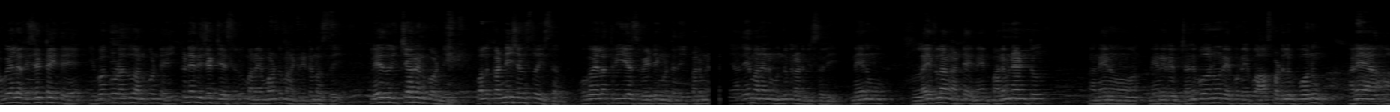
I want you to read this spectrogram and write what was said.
ఒకవేళ రిజెక్ట్ అయితే ఇవ్వకూడదు అనుకుంటే ఇక్కడే రిజెక్ట్ చేస్తారు. మన అమౌంట్ మనకి రిటర్న్ వస్తాయి. లేదు ఇచ్చారనుకోండి వాళ్ళు కండిషన్స్తో ఇస్తారు. ఒకవేళ త్రీ ఇయర్స్ వెయిటింగ్ ఉంటుంది పర్మనెంట్ అదే మనని ముందుకు నడిపిస్తుంది. నేను లైఫ్ లాంగ్ అంటే నేను పర్మనెంట్ నేను నేను రేపు చనిపోను రేపు రేపు హాస్పిటల్కి పోను అనే ఆ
